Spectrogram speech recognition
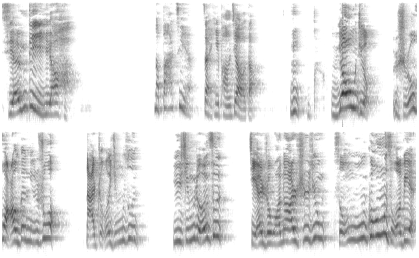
贤弟呀！”那八戒在一旁叫道：“嗯，妖精，实话跟你说，那折行孙与行者孙。”皆是我那师兄孙悟空所变，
